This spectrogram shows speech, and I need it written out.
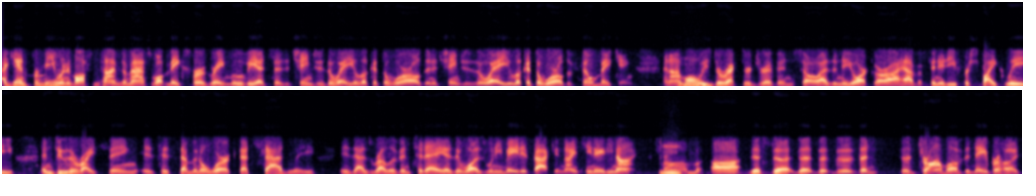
again, for me, when oftentimes I'm asked what makes for a great movie, it says it changes the way you look at the world and it changes the way you look at the world of filmmaking. And I'm hmm. always director driven. So as a New Yorker, I have affinity for Spike Lee and Do the Right Thing is his seminal work that sadly is as relevant today as it was when he made it back in 1989. Hmm. From uh, this, the, the, the, the, the the drama of the neighborhoods.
